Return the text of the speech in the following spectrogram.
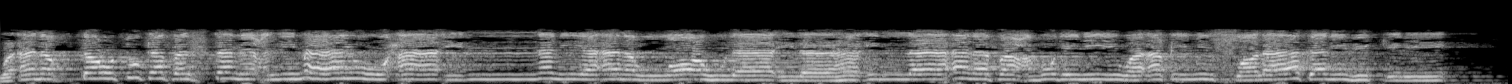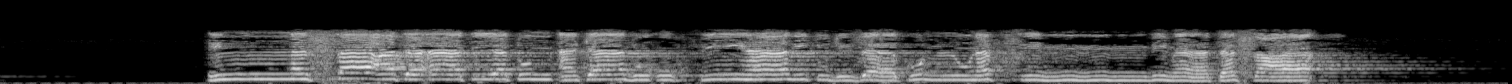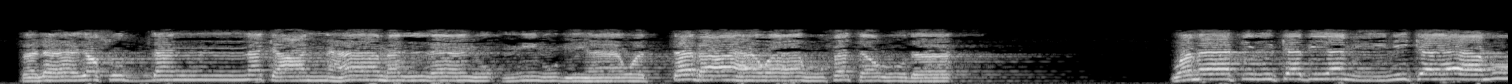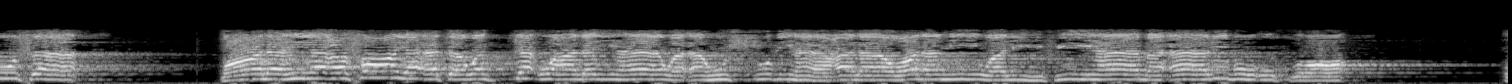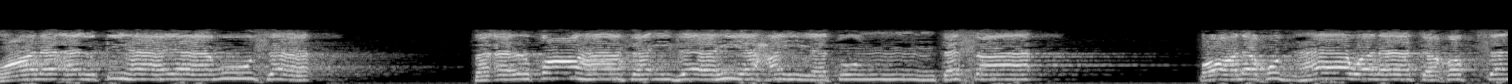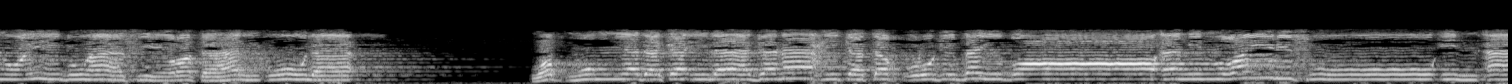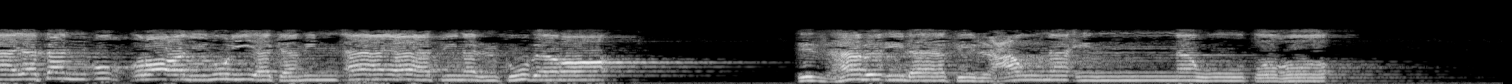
وأنا اخترتك فاستمع لما يوحى انني أنا الله لا اله الا أنا فاعبدني واقم الصلاه لذكري. ان الساعة اتيه اكاد اخفيها لتجزى كل نفس بما تسعى. فلا يصدنك عنها من لا يؤمن بها واتبع هواه فتردى. وما تلك بيمينك يا موسى؟ قال هي عصاي أتوكأ عليها وأهش بها على غنمي ولي فيها مآرب أخرى. قال ألقها يا موسى فألقاها فإذا هي حية تسعى. قال خذها ولا تخف سنعيدها سيرتها الأولى. واضمم يدك إلى جناحك تخرج بيضاء من غير سوء. آية أخرى لنريك من آياتنا الكبرى. اذهب إلى فرعون إنه طغى.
